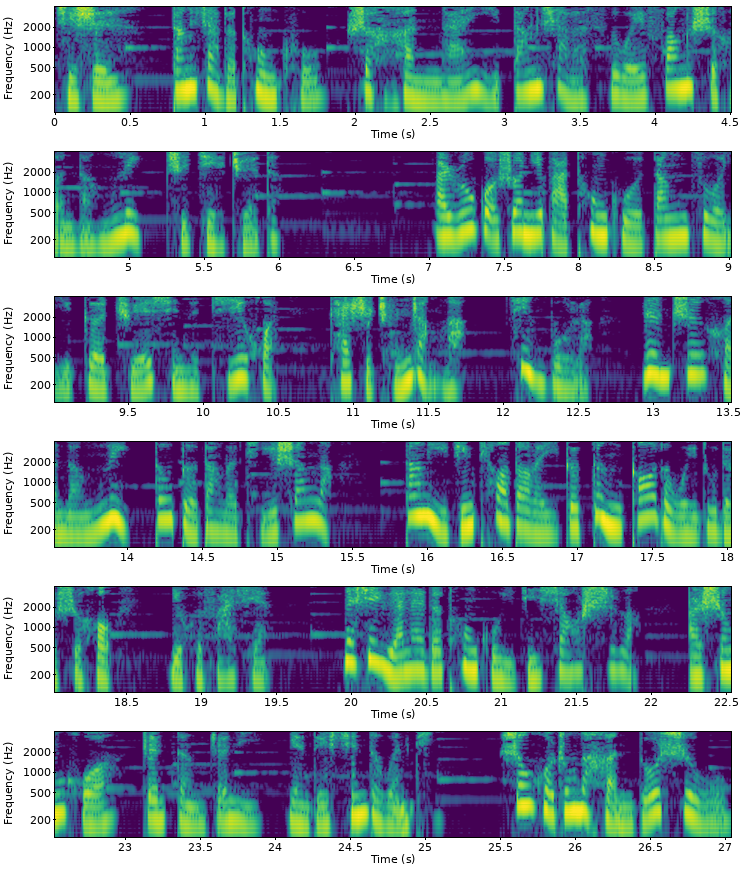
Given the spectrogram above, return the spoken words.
其实。当下的痛苦是很难以当下的思维方式和能力去解决的，而如果说你把痛苦当做一个觉醒的机会，开始成长了、进步了，认知和能力都得到了提升了，当你已经跳到了一个更高的维度的时候，你会发现，那些原来的痛苦已经消失了，而生活正等着你面对新的问题。生活中的很多事物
